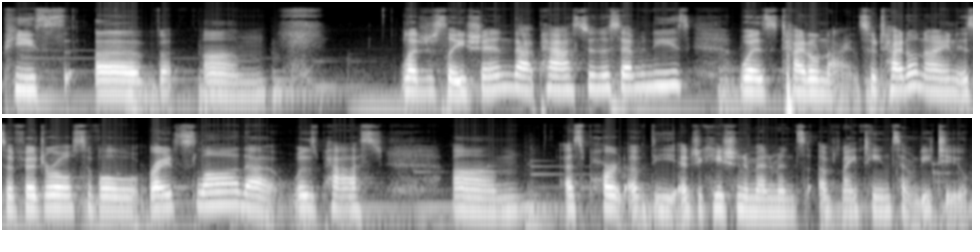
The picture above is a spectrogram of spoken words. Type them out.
piece of um, legislation that passed in the 70s was Title IX. So, Title IX is a federal civil rights law that was passed um, as part of the Education Amendments of 1972.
